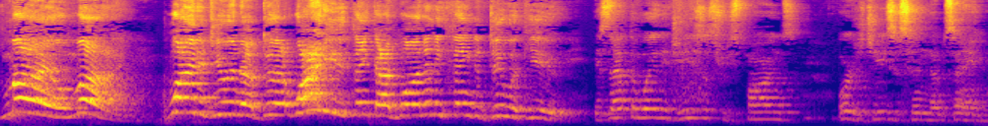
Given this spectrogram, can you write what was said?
My, oh my. Why did you end up doing it? Why do you think I'd want anything to do with you? Is that the way that Jesus responds? Or does Jesus end up saying,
